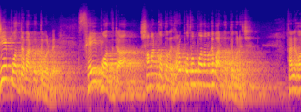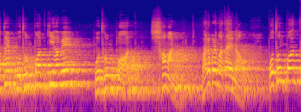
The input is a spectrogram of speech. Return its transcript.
যে পদটা বার করতে বলবে, সেই পদটা সমান কত হবে? ধরো প্রথম পদ আমাকে বার করতে বলেছে। তাহলে অতএব প্রথম পদ কি হবে? প্রথম পদ সমান। ভালো করে মাথায় নাও। প্রথম পদ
